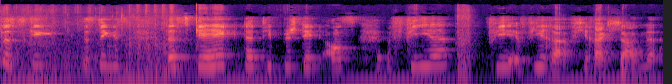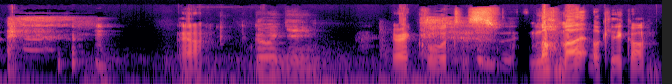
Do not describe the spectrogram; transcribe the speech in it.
Das, Ge das Ding ist, das Gegnertyp besteht aus vier, vier, vierer, vierer Clan, ne? Ja, Go again. Rekrut ist. Nochmal? Okay, komm.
